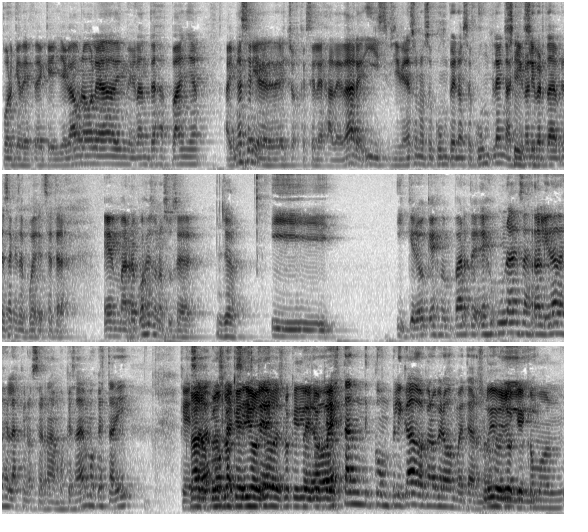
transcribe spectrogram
porque desde que llega una oleada de inmigrantes a España hay una serie de derechos que se les ha de dar y si bien eso no se cumple, no se cumplen, aquí hay una libertad de prensa que se puede, etc. En Marruecos eso no sucede. Ya. Y, y creo que es en parte, es una de esas realidades en las que nos cerramos, que sabemos que está ahí, que claro, pero es lo que, digo yo, es lo que digo pero yo es tan complicado que no queremos meternos. Lo digo yo que como,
